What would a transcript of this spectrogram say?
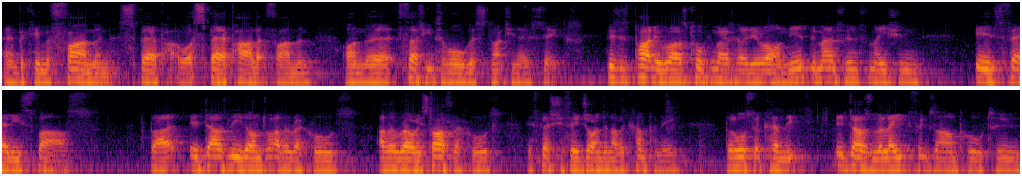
and became a fireman, spare, or spare pilot fireman, on the 13th of August 1906. This is partly what I was talking about earlier on. The, the amount of information is fairly sparse, but it does lead on to other records, other railway staff records, especially if they joined another company, but also can, it does relate, for example, to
